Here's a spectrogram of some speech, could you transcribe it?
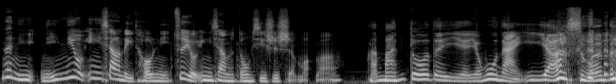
那你你你有印象里头，你最有印象的东西是什么吗？还蛮多的耶，有木乃伊呀、什么的，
